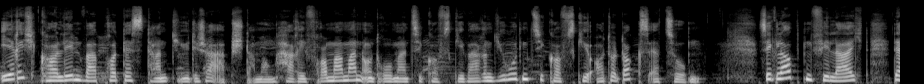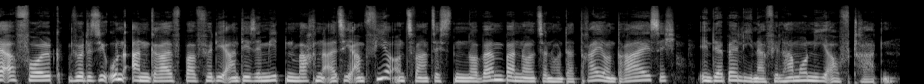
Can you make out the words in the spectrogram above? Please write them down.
Erich Collin war Protestant jüdischer Abstammung. Harry Frommermann und Roman Zikowski waren Juden, Zikowski orthodox erzogen. Sie glaubten vielleicht, der Erfolg würde sie unangreifbar für die Antisemiten machen, als sie am 24. November 1933 in der Berliner Philharmonie auftraten.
